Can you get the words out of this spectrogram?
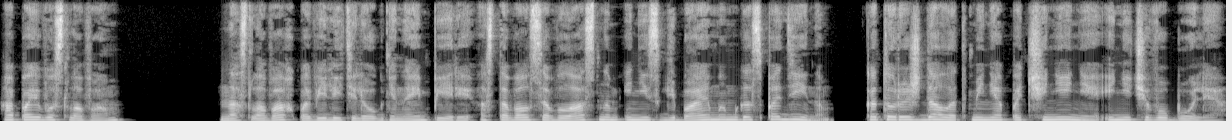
А по его словам?» На словах повелитель Огненной Империи оставался властным и несгибаемым господином, который ждал от меня подчинения и ничего более.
